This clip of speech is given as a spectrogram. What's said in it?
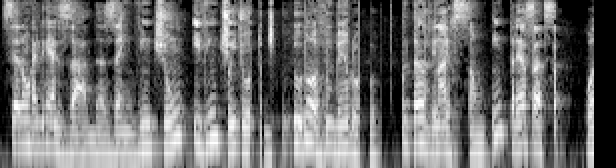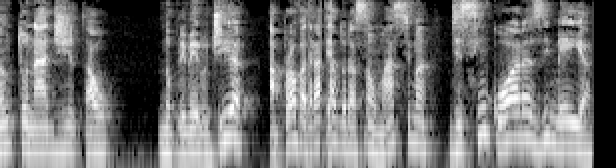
serão realizadas em 21 e 28 de novembro, tanto na versão impressa quanto na digital. No primeiro dia, a prova terá a duração máxima de 5 horas e meia.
